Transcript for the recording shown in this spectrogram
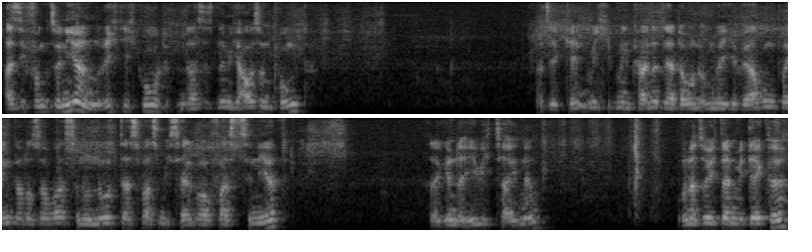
Also sie funktionieren richtig gut und das ist nämlich auch so ein Punkt, also ihr kennt mich, ich bin keiner, der dauernd irgendwelche Werbung bringt oder sowas, sondern nur das, was mich selber auch fasziniert. Da könnt ihr ewig zeichnen. Und natürlich dann mit Deckel.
